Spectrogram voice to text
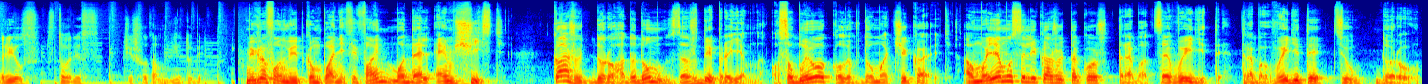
Reels, Stories, чи що там в Ютубі. Мікрофон від компанії Fifine модель M6. Кажуть, дорога додому завжди приємна, особливо коли вдома чекають. А в моєму селі кажуть також, треба це видіти. Треба видіти цю дорогу.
